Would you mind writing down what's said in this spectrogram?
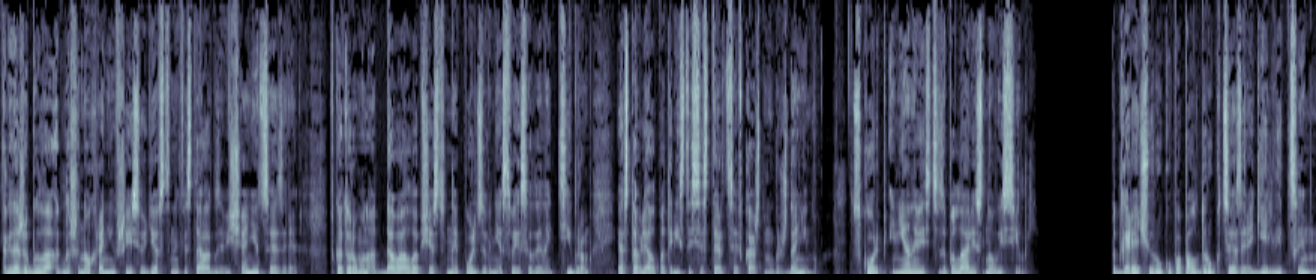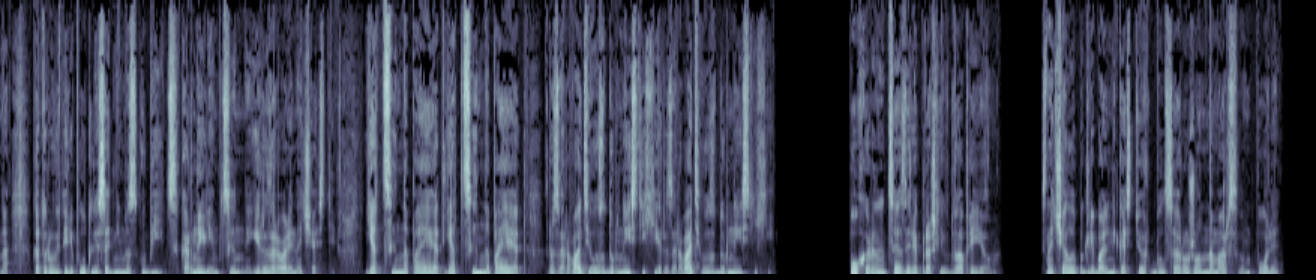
Когда же было оглашено хранившееся у девственных фисталок завещание Цезаря, в котором он отдавал в общественное пользование свои сады над Тибром и оставлял по 300 сестерцев каждому гражданину, скорбь и ненависть запылали с новой силой. Под горячую руку попал друг Цезаря, Гельвий Цинна, которого перепутали с одним из убийц, Корнелием Цинной, и разорвали на части. «Я Цинна-поэт! Я Цинна-поэт! Разорвать его за дурные стихи! Разорвать его за дурные стихи!» Похороны Цезаря прошли в два приема. Сначала погребальный костер был сооружен на Марсовом поле,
